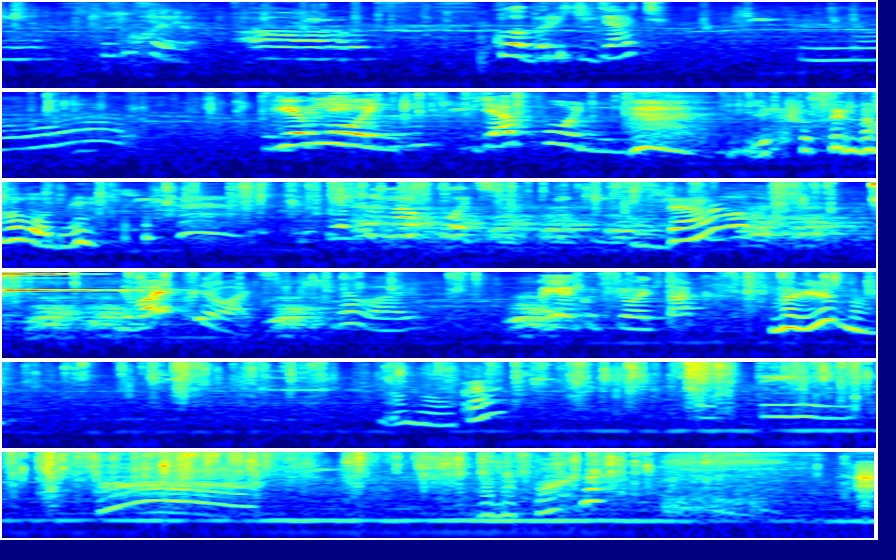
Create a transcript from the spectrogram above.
Ні. Слухай, а кобри їдять? Ну. В Японії. В Японії. Якщо сильно голодний. Якщо на охоті якийсь. Да? Давай відкривати? Давай. А як відкривати так? Навірно. А ну-ка. Ух ти. А, Вона пахне? А,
